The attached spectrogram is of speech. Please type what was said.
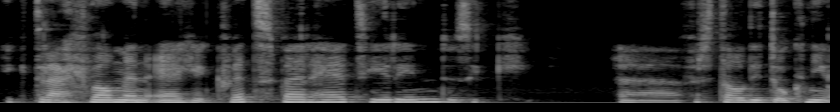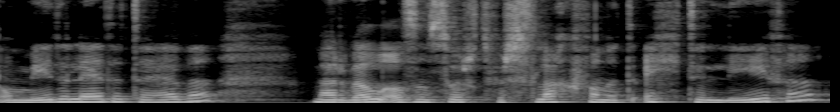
Ik draag wel mijn eigen kwetsbaarheid hierin, dus ik uh, verstel dit ook niet om medelijden te hebben, maar wel als een soort verslag van het echte leven,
